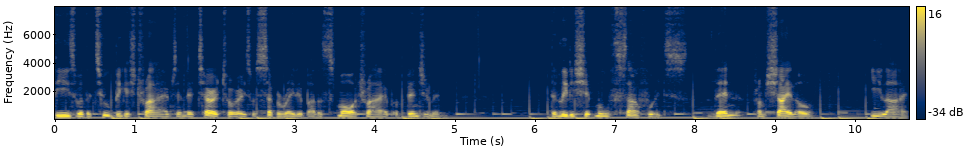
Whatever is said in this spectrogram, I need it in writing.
These were the two biggest tribes, and their territories were separated by the small tribe of Benjamin. The leadership moved southwards, then from Shiloh, Eli,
